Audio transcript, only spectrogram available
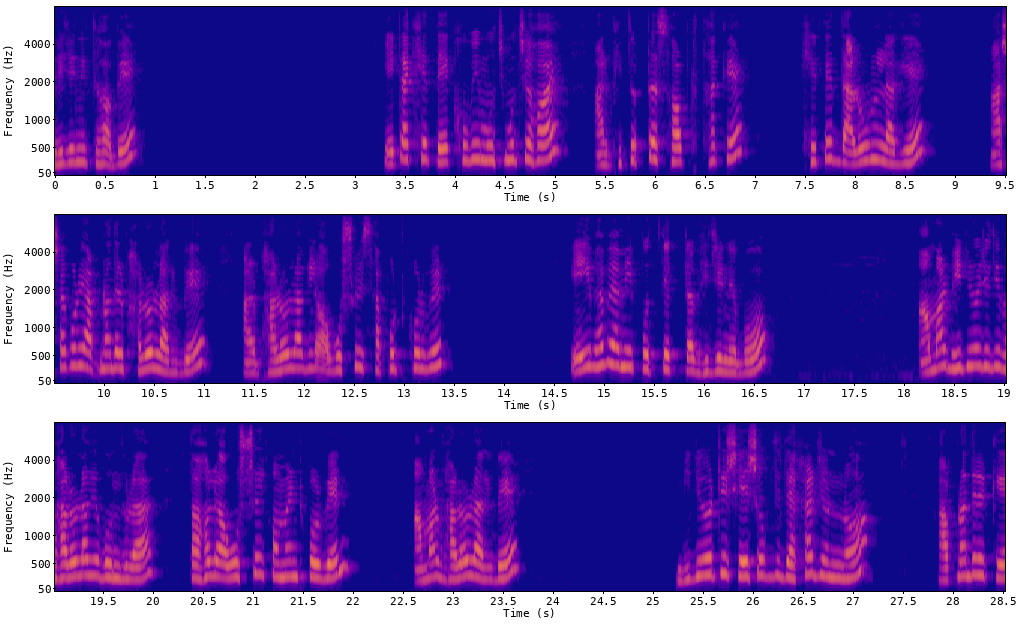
ভেজে নিতে হবে। এটা খেতে খুবই মুচমুচে হয় আর ভিতরটা সফট থাকে। খেতে দারুণ লাগে। আশা করি আপনাদের ভালো লাগবে আর ভালো লাগলে অবশ্যই সাপোর্ট করবেন। এইভাবে আমি প্রত্যেকটা ভেজে নেব। আমার ভিডিও যদি ভালো লাগে বন্ধুরা, তাহলে অবশ্যই কমেন্ট করবেন। আমার ভালো লাগবে। ভিডিওটি শেষ অবধি দেখার জন্য আপনাদেরকে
